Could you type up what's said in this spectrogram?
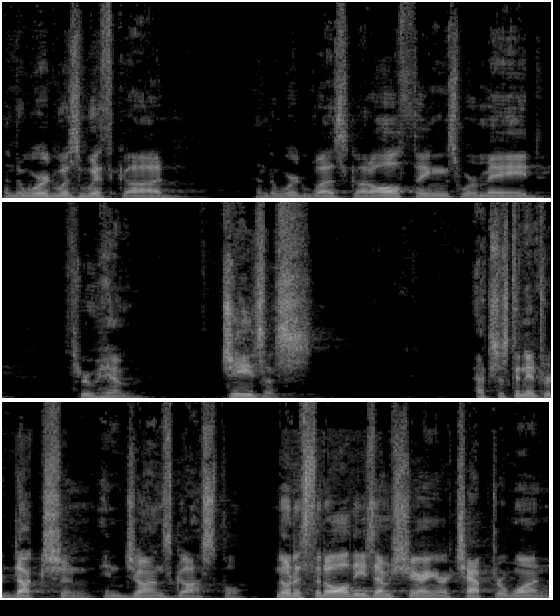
and the Word was with God, and the Word was God. All things were made through Him. Jesus. That's just an introduction in John's Gospel. Notice that all these I'm sharing are chapter 1.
